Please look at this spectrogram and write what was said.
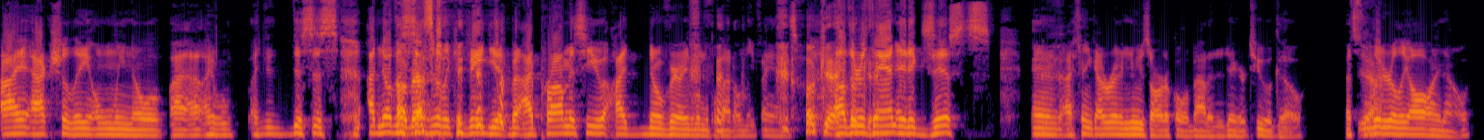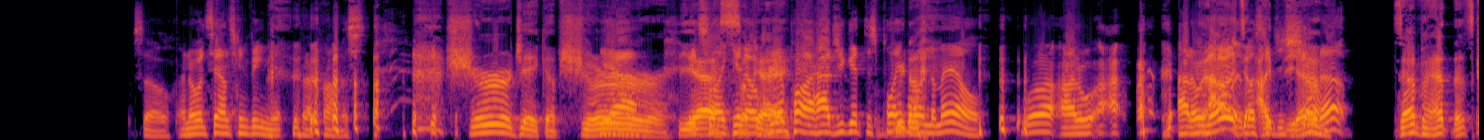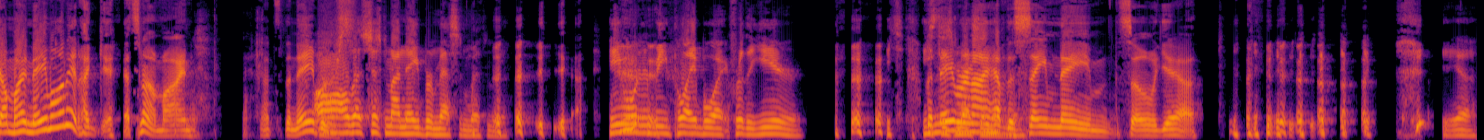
I actually only know. I, I, I this is. I know I'm this sounds really convenient, but I promise you, I know very little about OnlyFans. Okay. other okay. than it exists, and I think I read a news article about it a day or two ago. That's Yeah. literally all I know. So I know it sounds convenient, but I promise. sure, Jacob. Sure. Yeah. Yes. it's like you know, okay. Grandpa, how'd you get this Playboy in the mail? well, I don't. I, I don't know. It must have just yeah. showed up. Is that bad? That's got my name on it. I get, that's not mine. That's the neighbor. Oh, that's just my neighbor messing with me. yeah. He ordered me Playboy for the year. He's- The he's just neighbor and I have the same name, so yeah. yeah.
